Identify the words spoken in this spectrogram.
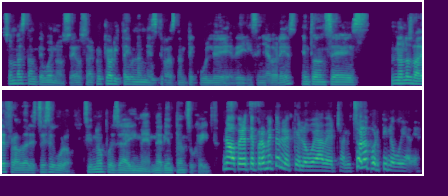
son bastante buenos, ¿eh? O sea, creo que ahorita hay una mezcla bastante cool de, de diseñadores, entonces no los va a defraudar, estoy seguro. Si no, pues ya ahí me, me avientan su hate. No, pero te prometo que lo voy a ver, Charlie. Solo por ti lo voy a ver.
